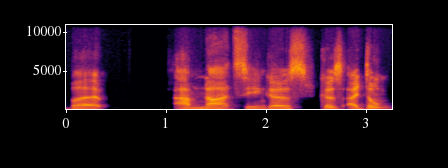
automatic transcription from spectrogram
But I'm not seeing ghosts because I don't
